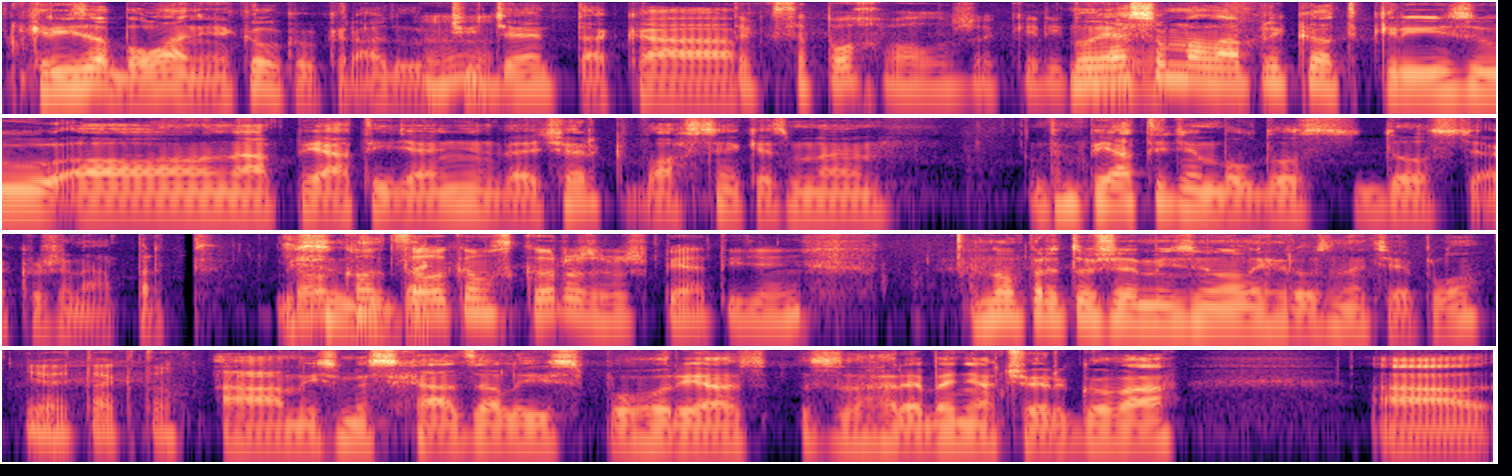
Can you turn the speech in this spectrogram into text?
Kríza bola niekoľkokrát určite. Mm. Taká... Tak sa pochval, že kedy to No ja som mal napríklad krízu uh, na piatý deň večer, vlastne keď sme... Ten piatý deň bol dosť, dosť akože na prd. Celkom, celkom tak... skoro, že už piatý deň. No pretože my sme mali hrozné teplo. Je aj takto. A my sme schádzali z pohoria z hrebenia Čergova a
